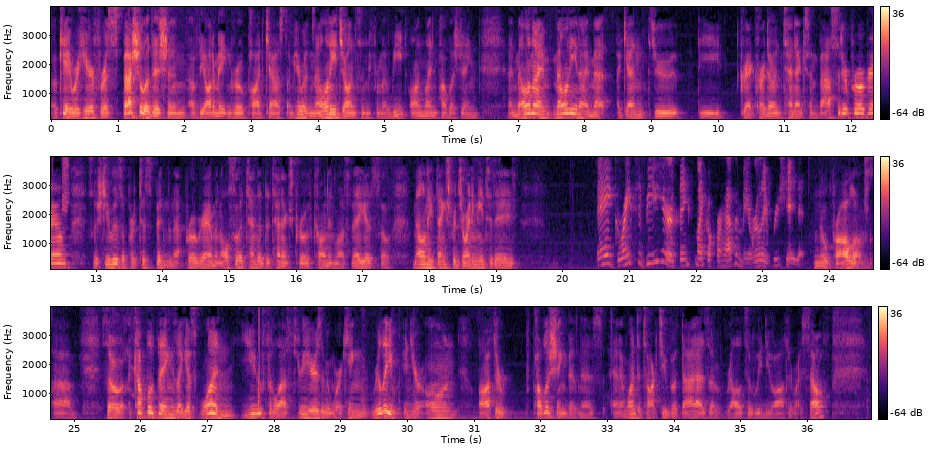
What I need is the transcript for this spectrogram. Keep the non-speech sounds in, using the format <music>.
Okay, we're here for a special edition of the Automate and Grow podcast. I'm here with Melanie Johnson from Elite Online Publishing. And Melanie, Melanie and I met again through the Grant Cardone 10X Ambassador Program. So she was a participant in that program and also attended the 10X Growth Con in Las Vegas. So, Melanie, thanks for joining me today. Hey, great to be here. Thanks, Michael, for having me. I really appreciate it. No problem. Um, so, a couple of things. I guess one, you for the last three years have been working really in your own author publishing business, and I wanted to talk to you about that as a relatively new author myself.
